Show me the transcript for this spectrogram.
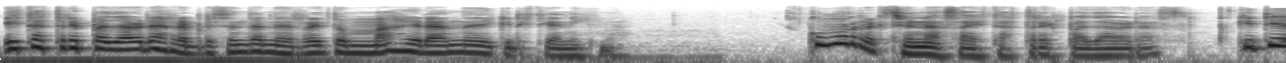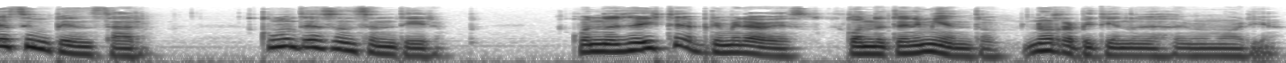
Estas tres palabras representan el reto más grande del cristianismo. ¿Cómo reaccionas a estas tres palabras? ¿Qué te hacen pensar? ¿Cómo te hacen sentir? Cuando leíste la primera vez, con detenimiento, no repitiéndolas de memoria,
